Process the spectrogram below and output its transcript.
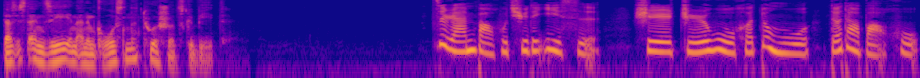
Das ist ein See in einem großen Naturschutzgebiet. 自然保护区的意思是植物和动物得到保护，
